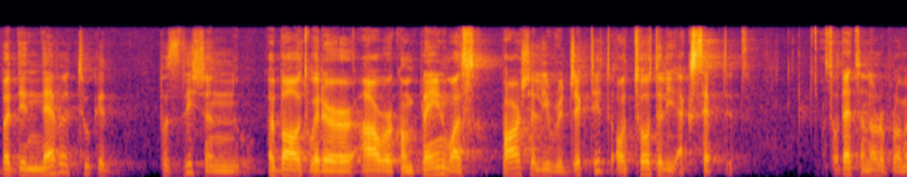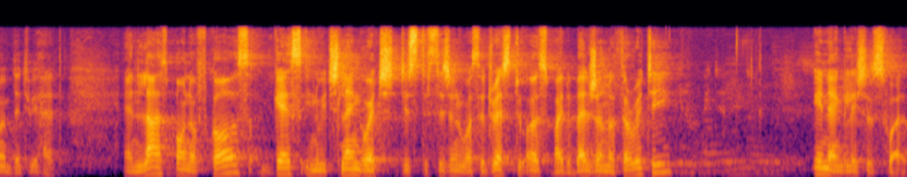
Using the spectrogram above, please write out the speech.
but they never took a position about whether our complaint was partially rejected or totally accepted. So that's another problem that we had. And last point, of course, guess in which language this decision was addressed to us by the Belgian authority? In English as well.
